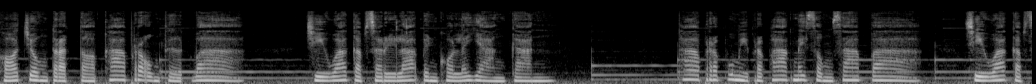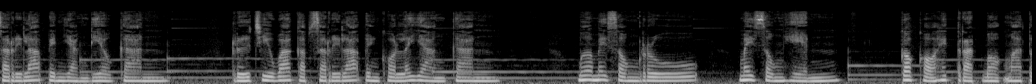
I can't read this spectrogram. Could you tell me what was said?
ขอจงตรัสตอบข้าพระองค์เถิดว่า ชีวะกับสรีระเป็นคนละอย่างกัน ถ้าพระผู้มีพระภาคไม่ทรงทราบว่า ชีวะกับสรีระเป็นอย่างเดียวกัน หรือชีวะกับสรีระเป็นคนละอย่างกัน เมื่อไม่ทรงรู้ ไม่ทรงเห็น ก็ขอให้ตรัสบอกมาต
